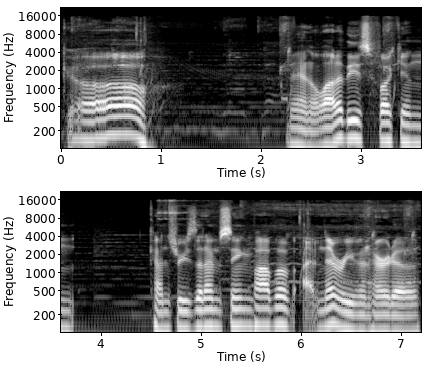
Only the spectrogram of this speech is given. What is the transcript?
Go. Man, a lot of these fucking countries that I'm seeing pop up, I've never even heard of.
